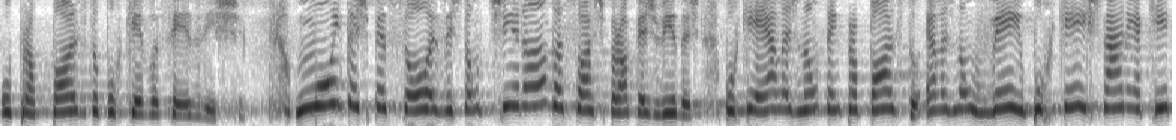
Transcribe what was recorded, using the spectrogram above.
o propósito por que você existe. Muitas pessoas estão tirando as suas próprias vidas porque elas não têm propósito, elas não veem por que estarem aqui.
